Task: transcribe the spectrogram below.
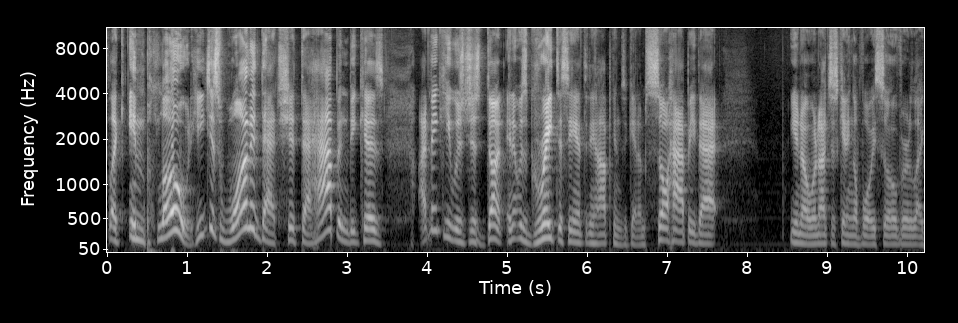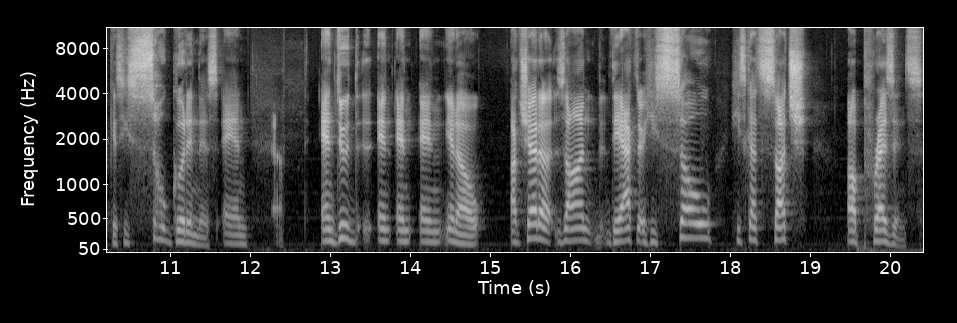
like implode. He just wanted that shit to happen because I think he was just done. And it was great to see Anthony Hopkins again. I'm so happy that you know we're not just getting a voiceover, like, because he's so good in this. And and dude, and and and you know, Aksheta Zahn, the actor, he's so he's got such a presence,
